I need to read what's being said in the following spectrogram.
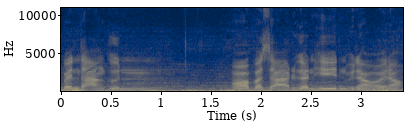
เป็นทางขึ้นหอประสาทเทือนหินพี่น้องเอ้ยเนาะ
